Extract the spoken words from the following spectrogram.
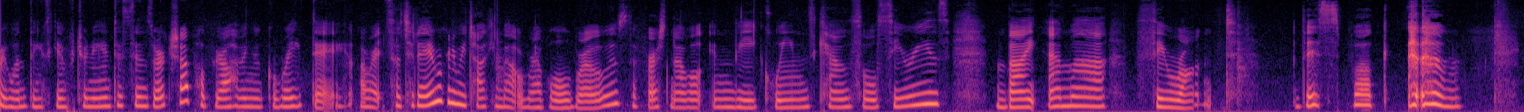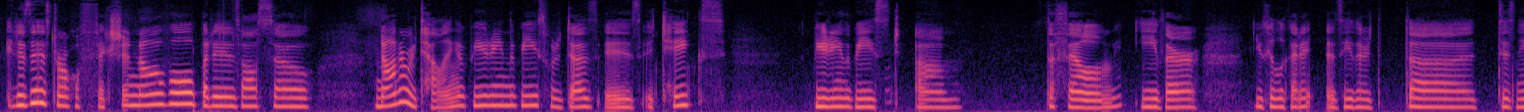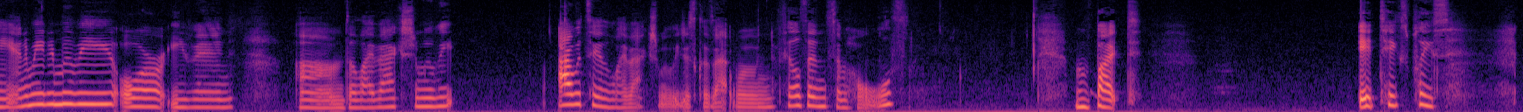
everyone, thanks again for tuning into Sin's Workshop. Hope you're all having a great day. Alright, so today we're going to be talking about Rebel Rose, the first novel in the Queen's Council series by Emma Theriault. This book, it is a historical fiction novel, but it is also not a retelling of Beauty and the Beast. What it does is it takes Beauty and the Beast, um, the film, either you can look at it as either the Disney animated movie or even um, the live action movie. I would say the live action movie just because that one fills in some holes. But it takes place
